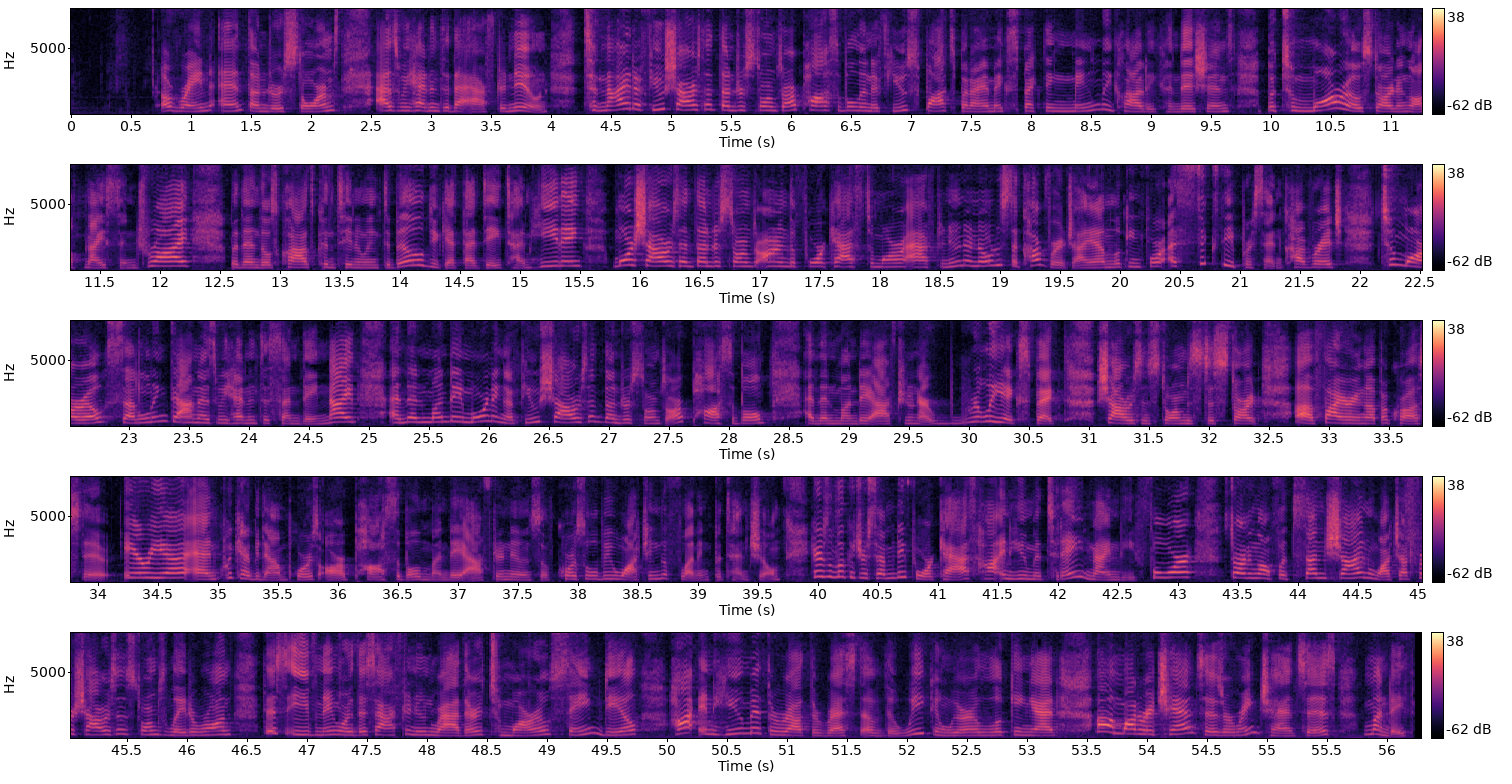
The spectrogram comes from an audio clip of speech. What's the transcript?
of rain and thunderstorms as we head into the afternoon. Tonight, a few showers and thunderstorms are possible in a few spots, but I am expecting mainly cloudy conditions. But tomorrow, starting off nice and dry, but then those clouds continuing to build, you get that daytime heating. More showers and thunderstorms are in the forecast tomorrow afternoon. And notice the coverage. I am looking for a 60% coverage tomorrow, settling down as we head into Sunday night. And then Monday morning, a few showers and thunderstorms are possible. And then Monday afternoon, I really expect expect showers and storms to start uh, firing up across the area and quick heavy downpours are possible Monday afternoon. So of course we'll be watching the flooding potential. Here's a look at your seven day forecast. Hot and humid today, 94. Starting off with sunshine. Watch out for showers and storms later on this evening or this afternoon rather. Tomorrow, same deal. Hot and humid throughout the rest of the week and we are looking at uh, moderate chances or rain chances Monday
